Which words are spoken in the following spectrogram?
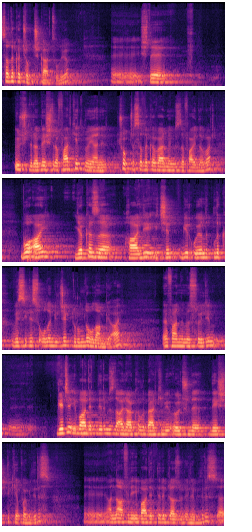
Sadaka çok çıkartılıyor. Ee, işte 3 lira 5 lira fark etmiyor yani. Çokça sadaka vermemizde fayda var. Bu ay yakaza hali için bir uyanıklık vesilesi olabilecek durumda olan bir ay. Efendime söyleyeyim e, gece ibadetlerimizle alakalı belki bir ölçüde değişiklik yapabiliriz. E, nafile ibadetlere biraz yönelebiliriz. Ya,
